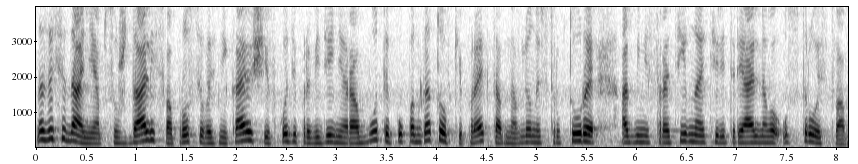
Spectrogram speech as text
На заседании обсуждались вопросы, возникающие в ходе проведения работы по подготовке проекта обновленной структуры административно-территориального устройства.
